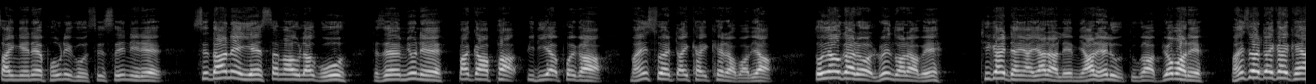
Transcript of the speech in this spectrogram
ဆိုင်ငယ်နဲ့ဖုန်းတွေကိုစစ်ဆေးနေတဲ့စစ်သားနဲ့ရဲ15ဦးလောက်ကိုဒဇယ်မြို့နယ်ပကဖ PDF အဖွဲ့ကမိုင်းဆွဲတိုက်ခိုက်ခဲ့တာပါဗျ။ ၃ယောက်ကတော့လွင့်သွားတာပဲ။ထိခိုက်ဒဏ်ရာရတာလည်းများတယ်လို့သူကပြောပါတယ်။မိုင်းဆွဲတိုက်ခိုက်ခံရ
